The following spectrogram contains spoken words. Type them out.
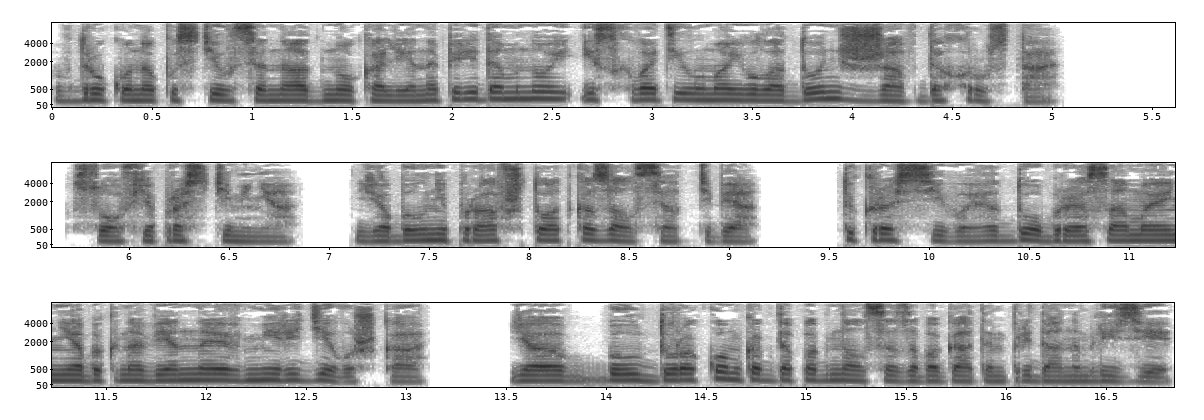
Вдруг он опустился на одно колено передо мной и схватил мою ладонь, сжав до хруста. «Софья, прости меня. Я был неправ, что отказался от тебя. Ты красивая, добрая, самая необыкновенная в мире девушка. Я был дураком, когда погнался за богатым приданым Лизи.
